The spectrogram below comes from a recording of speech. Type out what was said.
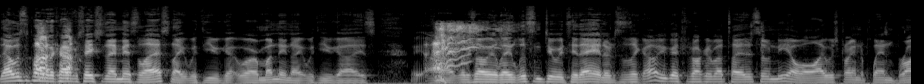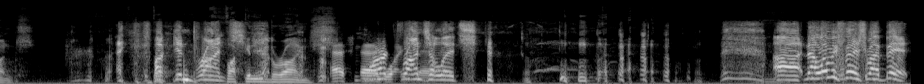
That was the part of the conversation I missed last night with you, or Monday night with you guys. Uh, but so I listened to it today, and I was just like, "Oh, you guys were talking about Titus O'Neil while I was trying to plan brunch." Fucking brunch. Fucking brunch. Hashtag Mark white. Brunchelich. uh, now let me finish my bit.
